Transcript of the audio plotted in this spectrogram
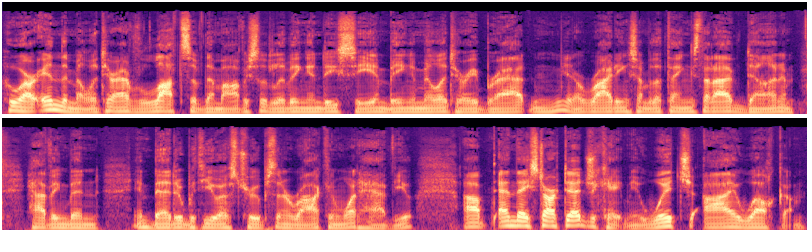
who are in the military. I have lots of them, obviously, living in D.C. and being a military brat, and you know, writing some of the things that I've done, and having been embedded with U.S. troops in Iraq and what have you. Uh, and they start to educate me, which I welcome.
